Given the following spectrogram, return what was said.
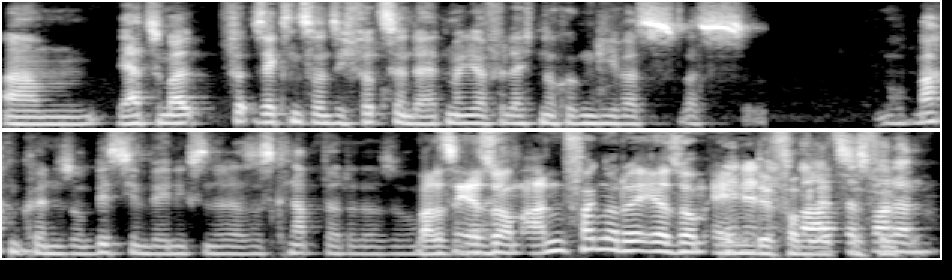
Ähm, ja, zumal 26, 14, da hätte man ja vielleicht noch irgendwie was, was machen können, so ein bisschen wenigstens, dass es knapp wird oder so. War das eher so am Anfang oder eher so am Ende nee, vom war, letzten das war Viertel? Dann,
